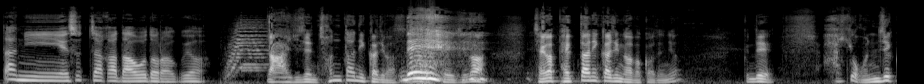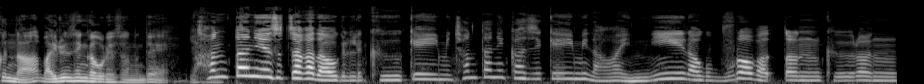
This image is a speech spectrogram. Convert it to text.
단위의 숫자가 나오더라고요. 아, 이젠 천 단위까지 갔어요. 네. 스테이지가. 제가 백 단위까지는 가봤거든요. 근데, 아, 이게 언제 끝나? 막 이런 생각으로 했었는데, 야, 천 단위의 숫자가 나오길래 그 게임이 천 단위까지 게임이 나와 있니? 라고 물어봤던 그런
